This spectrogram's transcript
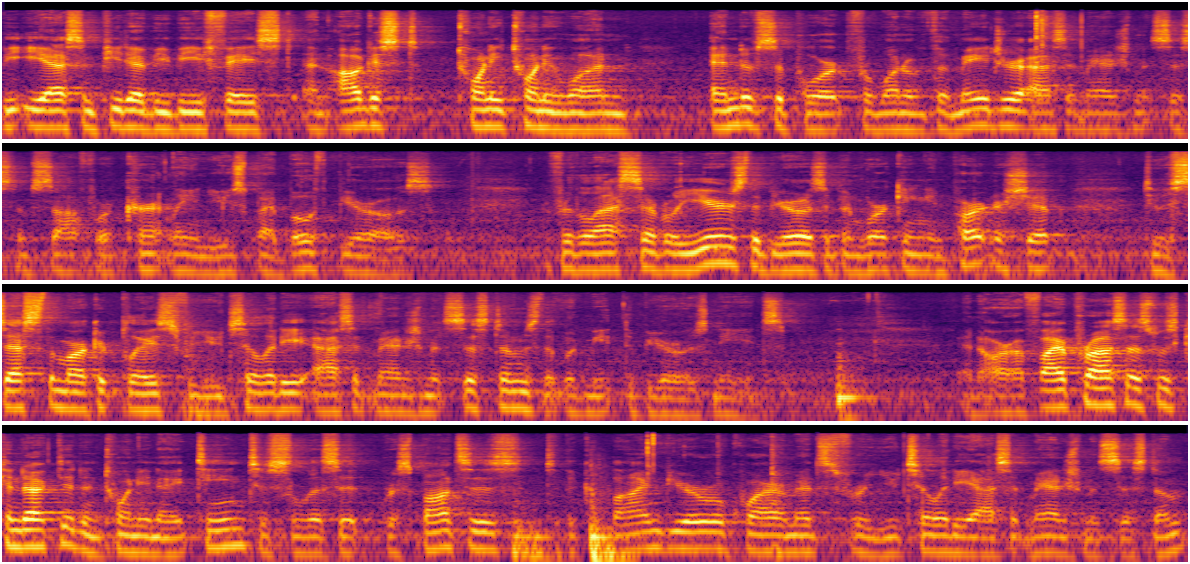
BES and PWB faced an August 2021 end of support for one of the major asset management system software currently in use by both bureaus. For the last several years, the bureaus have been working in partnership to assess the marketplace for utility asset management systems that would meet the bureau's needs. An RFI process was conducted in 2019 to solicit responses to the combined bureau requirements for utility asset management system.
